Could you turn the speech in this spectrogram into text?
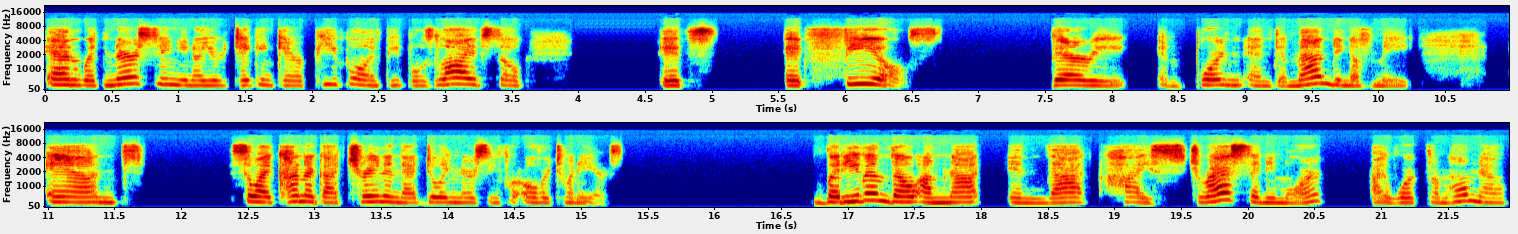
And with nursing, you know, you're taking care of people and people's lives. So it's it feels very important and demanding of me. And so I kind of got trained in that doing nursing for over 20 years. But even though I'm not in that high stress anymore, I work from home now,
